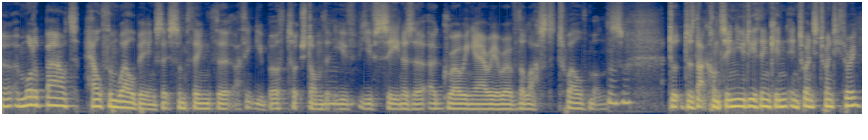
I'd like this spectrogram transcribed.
Uh, and what about health and well-being? So it's something that I think you both touched on that mm. you've you've seen as a, a, growing area over the last twelve months. Mm-hmm. Do, does that continue? Do you think in in twenty twenty three?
